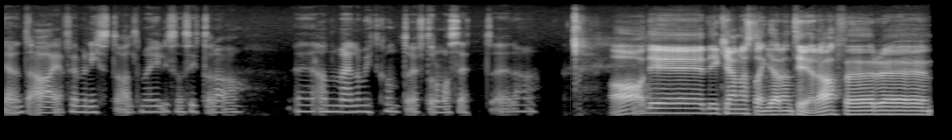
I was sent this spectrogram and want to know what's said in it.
jag vet inte, arga feminister och allt möjligt som sitter där och eh, anmäler mitt konto efter de har sett eh, det här. Ja, det, det kan jag nästan garantera. För eh,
